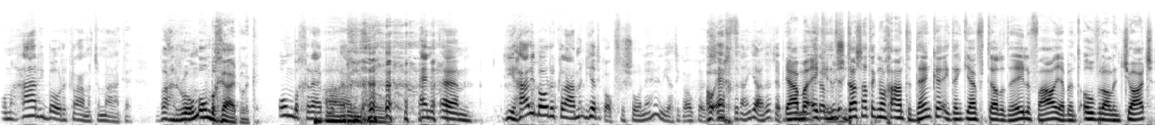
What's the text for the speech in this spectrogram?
om Haribo reclame te maken. Waarom? Onbegrijpelijk. Onbegrijpelijk. Haribo. En ehm, die Haribo reclame, die had ik ook verzonnen. Hè? Die had ik ook eh, Oh, echt? gedaan. Ja, dat heb ik Ja, maar ik, daar zat ik nog aan te denken. Ik denk, jij vertelt het hele verhaal. Jij bent overal in charge.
